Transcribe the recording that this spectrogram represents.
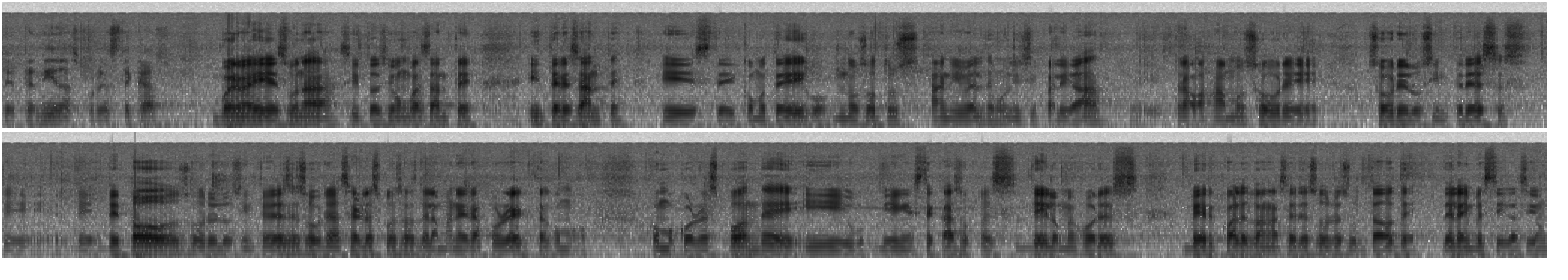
detenidas por este caso? Bueno, es una situación bastante interesante. Este, como te digo, nosotros a nivel de municipalidad eh, trabajamos sobre, sobre los intereses de, todos, sobre los intereses, sobre hacer las cosas de la manera correcta, como, como corresponde, y, en este caso, pues de lo mejor es ver cuáles van a ser esos resultados de la investigación.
